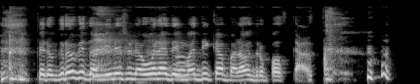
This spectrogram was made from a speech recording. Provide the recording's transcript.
Pero creo que también es una buena temática para otro podcast.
